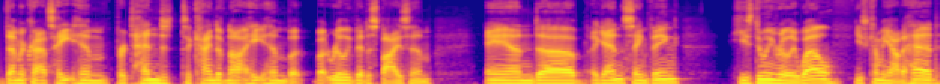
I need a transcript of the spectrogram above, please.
Democrats hate him, pretend to kind of not hate him, but but really they despise him. And uh, again, same thing. He's doing really well. He's coming out ahead.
